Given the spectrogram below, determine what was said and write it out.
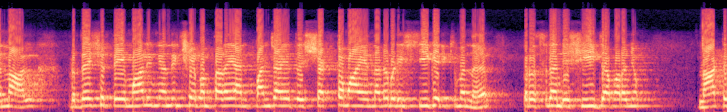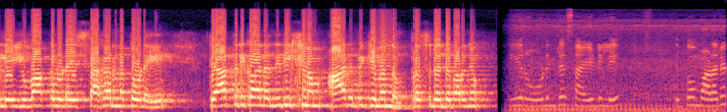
എന്നാൽ പ്രദേശത്തെ മാലിന്യ നിക്ഷേപം തടയാൻ പഞ്ചായത്ത് ശക്തമായ നടപടി സ്വീകരിക്കുമെന്ന് പ്രസിഡന്റ് ഷീജ പറഞ്ഞു. നാട്ടിലെ യുവാക്കളുടെ സഹകരണത്തോടെ രാത്രികാല നിരീക്ഷണം ആരംഭിക്കുമെന്നും പ്രസിഡന്റ് പറഞ്ഞു. ഈ റോഡിന്റെ സൈഡിൽ ഇപ്പം വളരെ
